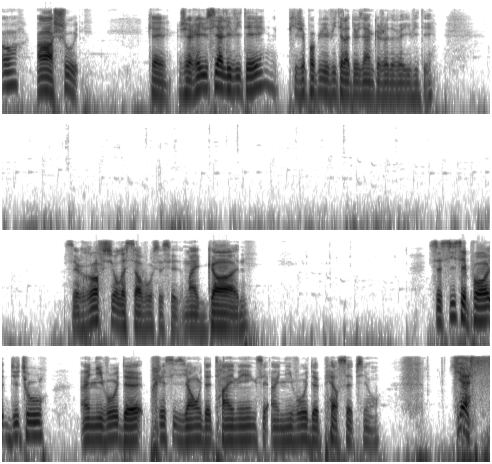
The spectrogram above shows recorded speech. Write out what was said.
Oh. Ah, shoot. Ok, j'ai réussi à l'éviter, puis j'ai pas pu éviter la deuxième que je devais éviter. C'est rough sur le cerveau, ceci. My god. Ceci, c'est pas du tout un niveau de précision ou de timing, c'est un niveau de perception. Yes!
